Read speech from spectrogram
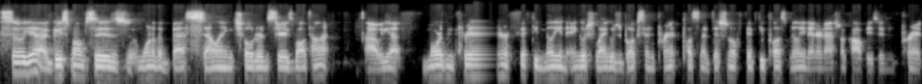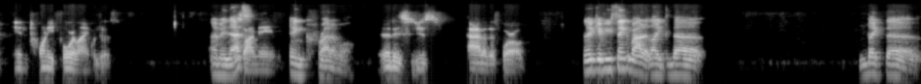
So yeah, Goosebumps is one of the best-selling children's series of all time. Uh, we got more than 350 million English language books in print, plus an additional 50 plus million international copies in print in 24 languages. I mean, that's so I mean, incredible. it is just out of this world. Like if you think about it, like the like the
